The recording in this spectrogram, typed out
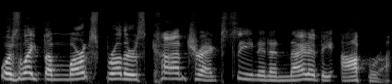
was like the Marx Brothers contract scene in A Night at the Opera.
